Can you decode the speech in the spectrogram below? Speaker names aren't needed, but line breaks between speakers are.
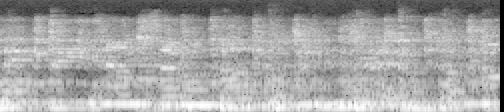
Take me on seven times.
